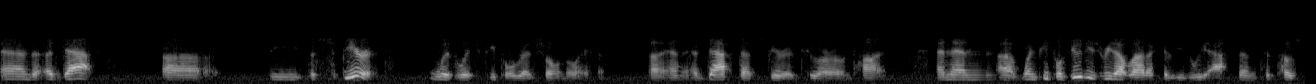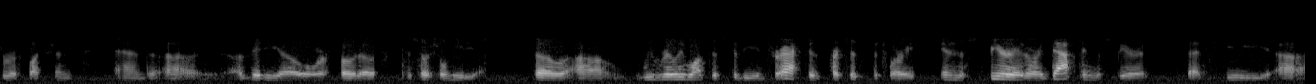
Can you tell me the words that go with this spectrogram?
and adapt uh, the the spirit with which people read Sholem Aleichem, uh, and adapt that spirit to our own time. And then uh, when people do these read out loud activities, we ask them to post a reflection and uh, a video or a photo to social media. So uh, we really want this to be interactive, participatory in the spirit or adapting the spirit that he uh,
